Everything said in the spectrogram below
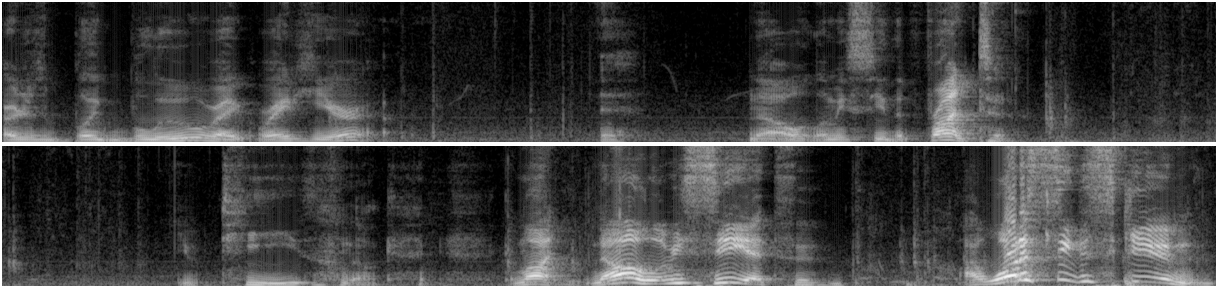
are just like blue right right here. Eh. No, let me see the front. You tease. okay, come on. No, let me see it. I want to see the skin.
